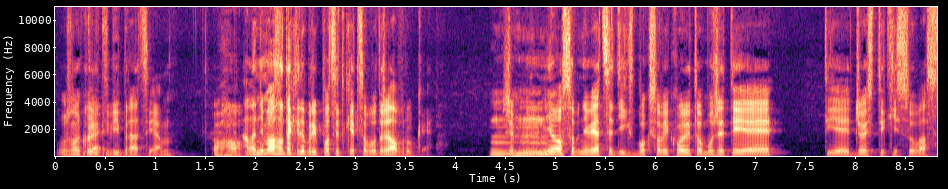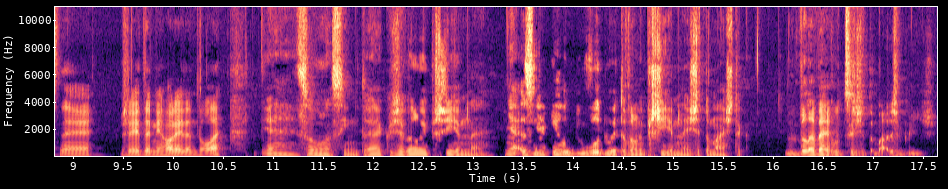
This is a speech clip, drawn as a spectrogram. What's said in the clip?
Už len kvôli okay. tým vibráciám. Oho. Ale nemal som taký dobrý pocit, keď som ho držal v ruke. Mm-hmm. Že mhm. mne osobne viac Xboxovi kvôli tomu, že tie, tie joysticky sú vlastne že jeden je hore, jeden dole. Je, souhlasím, to je jakože velmi příjemné. Z nějakého důvodu je to velmi příjemné, že to máš tak v levé ruce, že to máš blíž.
